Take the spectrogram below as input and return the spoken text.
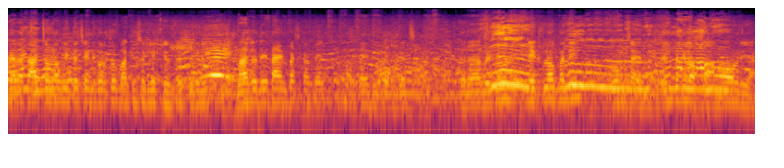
तर आता आजचा ब्लॉग मी इथं सेंड करतो. बाकी सगळे खेळतात तिकडे. माझ्यासोबत टाईमपास टाइमपास मारता येईल मारता उगाच. तर भेटू नेक्स्ट ब्लॉगमध्ये ओम साहेब गणपती बाप्पा मोर्या.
